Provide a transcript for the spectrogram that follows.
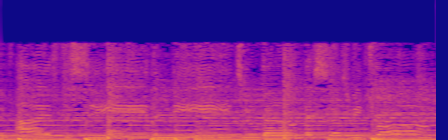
and eyes to see the needs around us as we draw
